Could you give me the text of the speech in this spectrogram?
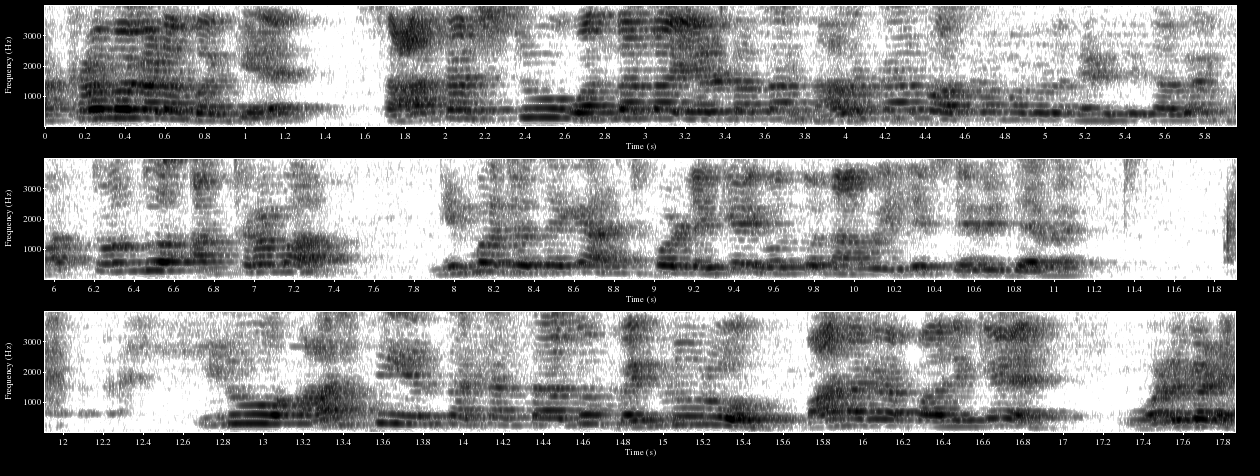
ಅಕ್ರಮಗಳ ಬಗ್ಗೆ ಸಾಕಷ್ಟು ಒಂದಲ್ಲ, ಎರಡಲ್ಲ, ನಾಲ್ಕಾರು ಅಕ್ರಮಗಳು ನಡೆದಿದ್ದಾವೆ. ಮತ್ತೊಂದು ಅಕ್ರಮ ನಿಮ್ಮ ಜೊತೆಗೆ ಹಂಚಿಕೊಳ್ಳಿಕ್ಕೆ ಇವತ್ತು ನಾವು ಇಲ್ಲಿ ಸೇರಿದ್ದೇವೆ. ಇದು ಆಸ್ತಿ ಇರ್ತಕ್ಕಂಥದ್ದು ಬೆಂಗಳೂರು ಮಹಾನಗರ ಪಾಲಿಕೆ ಒಳಗಡೆ.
